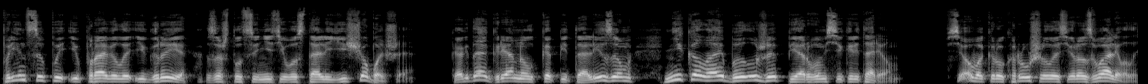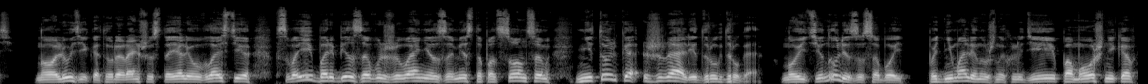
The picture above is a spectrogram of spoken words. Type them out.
принципы и правила игры, за что ценить его стали еще больше. Когда грянул капитализм, Николай был уже первым секретарем. Все вокруг рушилось и разваливалось. Но люди, которые раньше стояли у власти, в своей борьбе за выживание за место под солнцем не только жрали друг друга, но и тянули за собой, поднимали нужных людей, помощников,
